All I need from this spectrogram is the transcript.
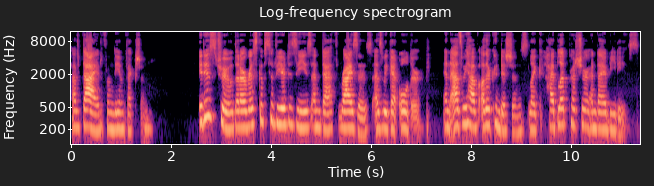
have died from the infection. It is true that our risk of severe disease and death rises as we get older and as we have other conditions like high blood pressure and diabetes.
